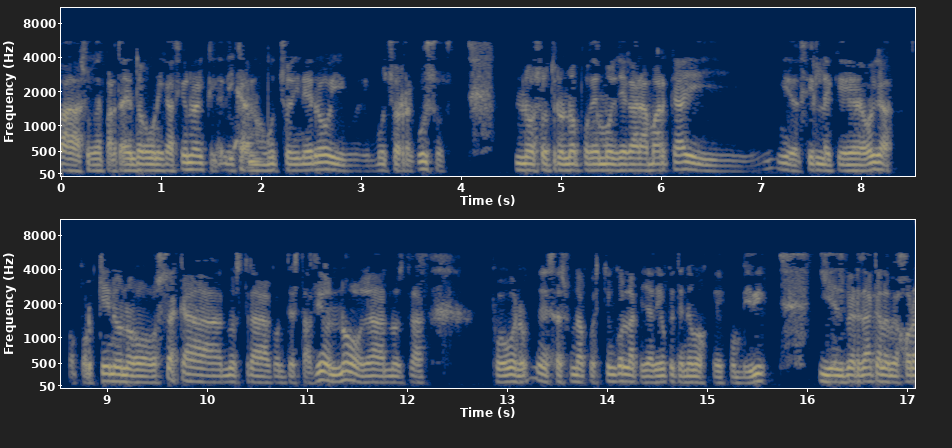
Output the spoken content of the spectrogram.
a su departamento de comunicación al que le dedican mucho dinero y, muchos recursos. Nosotros no podemos llegar a marca y, decirle que, oiga, ¿por qué no nos saca nuestra contestación? No, ya nuestra. Pues bueno, esa es una cuestión con la que ya digo que tenemos que convivir. Y es verdad que a lo mejor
